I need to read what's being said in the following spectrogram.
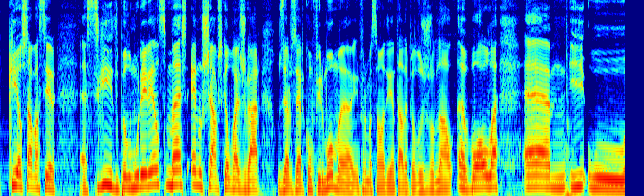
que ele estava a ser uh, seguido pelo Moreirense, mas é no Chaves que ele vai jogar. O 0-0 confirmou uma informação adiantada pelo jornal A Bola um, e o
